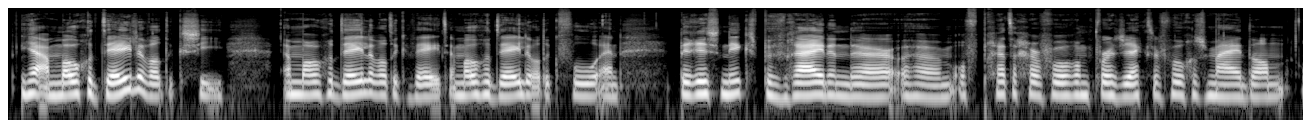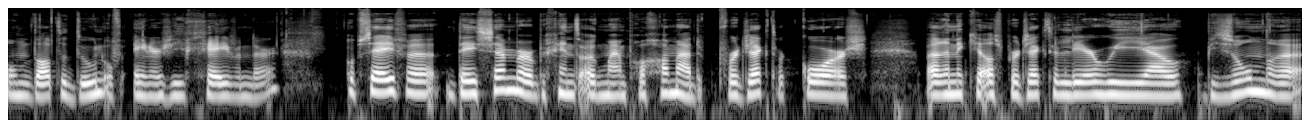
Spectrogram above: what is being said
ja, mogen delen wat ik zie. En mogen delen wat ik weet. En mogen delen wat ik voel. En er is niks bevrijdender um, of prettiger voor een projector volgens mij dan om dat te doen. Of energiegevender. Op 7 december begint ook mijn programma, de Projector Course. Waarin ik je als projector leer hoe je jouw bijzondere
